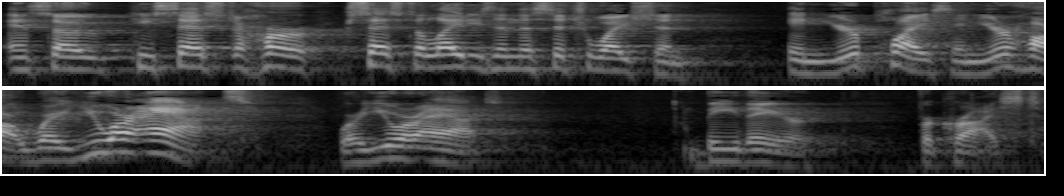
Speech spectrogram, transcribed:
And so he says to her, says to ladies in this situation, in your place, in your heart, where you are at, where you are at, be there for Christ.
